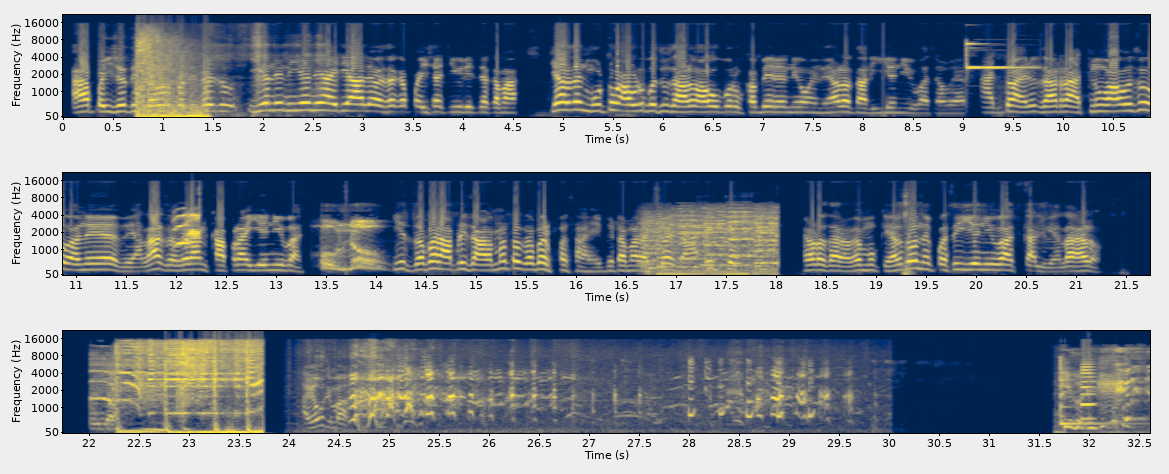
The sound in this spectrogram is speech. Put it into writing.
આ પૈસાથી કરોડપતિ થઈ જવું ઈયન ઈયન આઈડિયા આલ્યો છે કે પૈસા કેવી રીતે કમા ક્યારે તને મોટું આવડું બધું ઝાડ આવું પર ખબર નહીં હોય ને. હેડો તારી ઈયની વાત હવે. આજ તો આયરું ઝાડ રાતનું વાવું છું અને વેલા ઝવેરા ને ખાપરા ઈયની વાત. એ જબર આપણી ઝાડમાં તો જબર ફસાય. બેટા મારા જ છે. હેડો તાર હવે હું કહેર દો ને પછી એની વાત કાલ વેલા હેડો. આ પેટા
